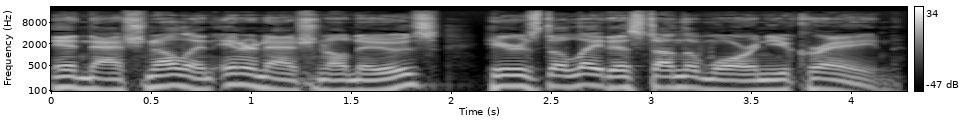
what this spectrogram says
In national and international news, here's the latest on the war in Ukraine.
